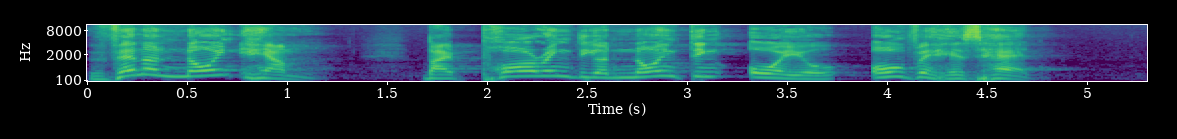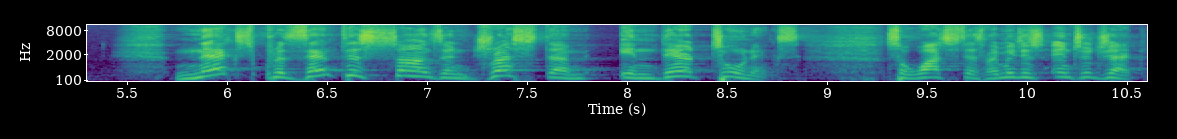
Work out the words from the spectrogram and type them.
Then anoint him by pouring the anointing oil over his head. Next, present his sons and dress them in their tunics. So, watch this. Let me just interject.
